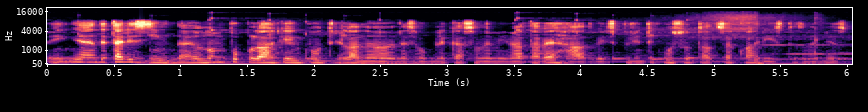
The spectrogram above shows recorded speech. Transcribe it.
É, detalhezinho, né? o nome popular que eu encontrei lá na, nessa publicação da minha estava errado, eles podiam ter consultado os aquaristas, não é mesmo?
